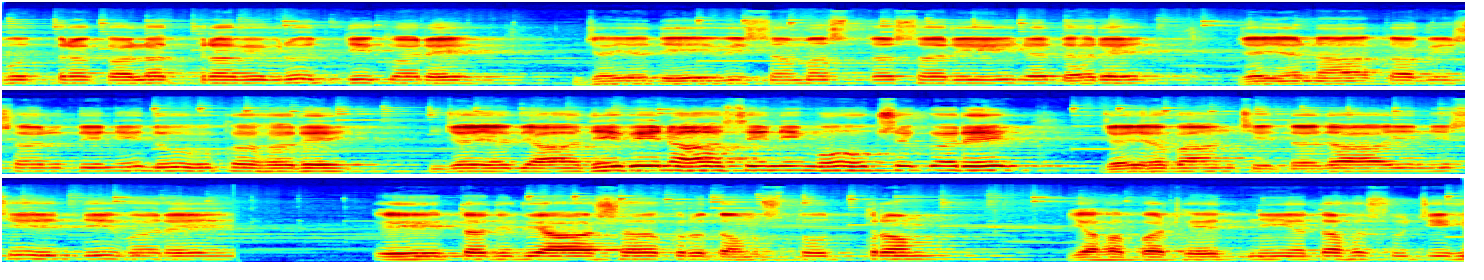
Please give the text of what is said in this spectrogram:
पुत्रकलत्रविवृद्धिकरे जय देवि समस्तशरीरधरे जय नाकविसर्दिनि दुःखहरे जय व्याधिविनाशिनि मोक्षकरे जय वाञ्छितदायिनि सिद्धिवरे एतद्व्यासकृतं स्तोत्रं यः पठेत् नियतः शुचिः।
